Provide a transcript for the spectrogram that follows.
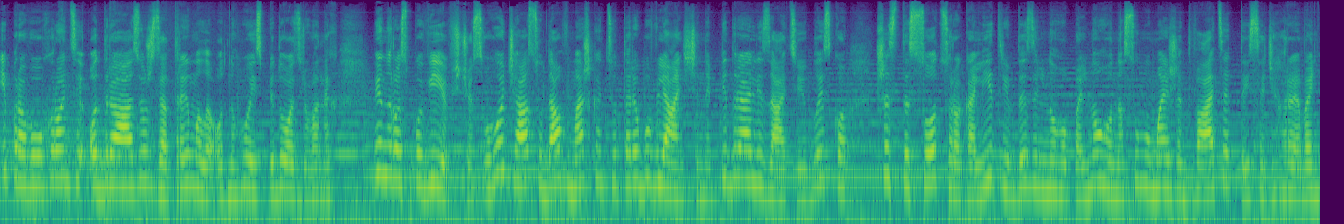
І правоохоронці одразу ж затримали одного із підозрюваних. Він розповів, що свого часу дав мешканцю Теребовлянщини під реалізацію близько 640 літрів дизельного пального на суму майже 20 тисяч гривень.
